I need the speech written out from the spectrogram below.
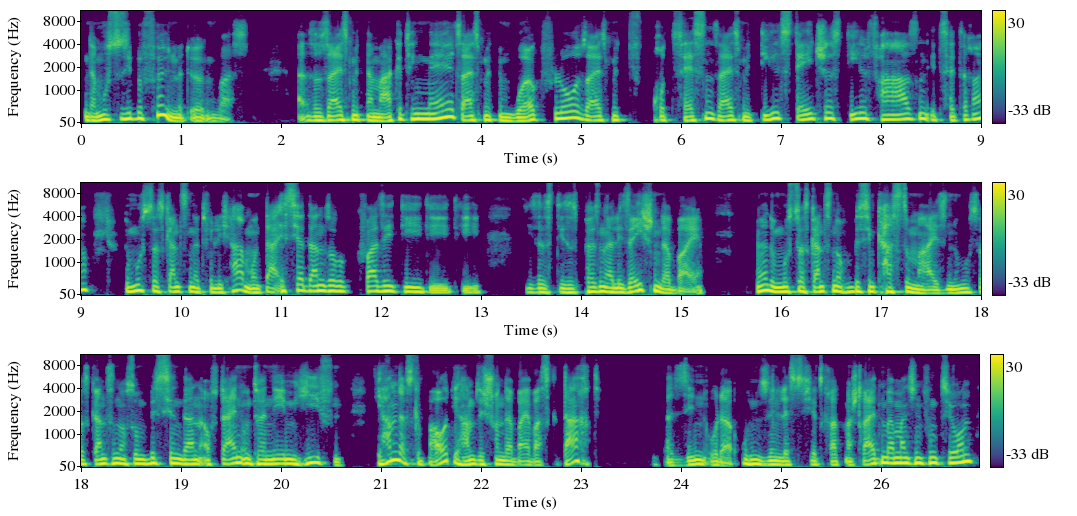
und dann musst du sie befüllen mit irgendwas. Also sei es mit einer Marketing-Mail, sei es mit einem Workflow, sei es mit Prozessen, sei es mit Deal-Stages, Deal-Phasen etc. Du musst das Ganze natürlich haben. Und da ist ja dann so quasi die, die, die, dieses, dieses Personalization dabei. Ja, du musst das Ganze noch ein bisschen customizen. Du musst das Ganze noch so ein bisschen dann auf dein Unternehmen hieven. Die haben das gebaut, die haben sich schon dabei was gedacht. Über Sinn oder Unsinn lässt sich jetzt gerade mal streiten bei manchen Funktionen.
